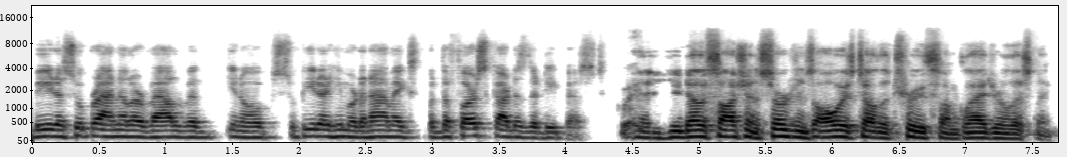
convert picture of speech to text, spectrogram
be it a supraannular valve with you know superior hemodynamics but the first cut is the deepest. Great. You know Sasha and surgeons always tell the truth so i'm glad you're listening.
